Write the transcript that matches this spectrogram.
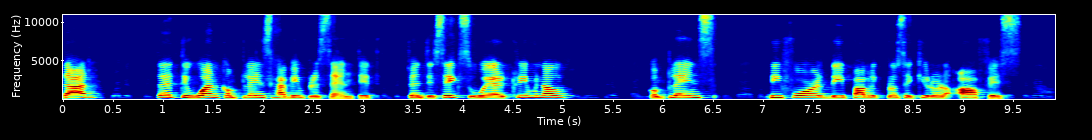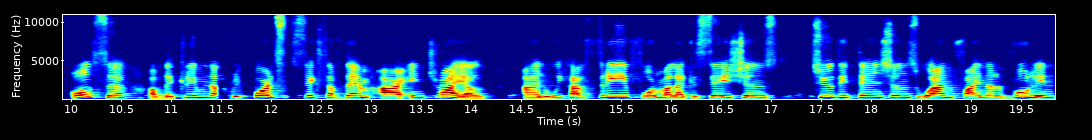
that 31 complaints have been presented. 26 were criminal complaints before the public prosecutor office. Also, of the criminal reports, six of them are in trial, and we have three formal accusations, two detentions, one final ruling,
